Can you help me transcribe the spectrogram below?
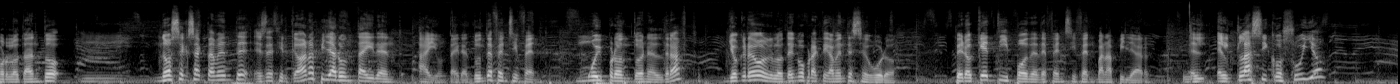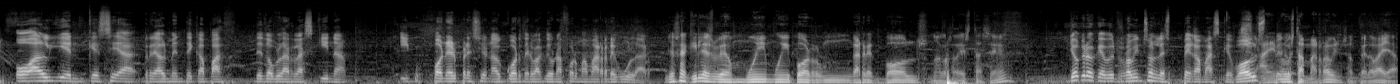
Por lo tanto, mm, no sé exactamente, es decir, que van a pillar un Tyrant, hay un Tyrant, un defensive end muy pronto en el draft. Yo creo que lo tengo prácticamente seguro. Pero ¿qué tipo de defensive end van a pillar? ¿El, el clásico suyo? ¿O alguien que sea realmente capaz de doblar la esquina y poner presión al quarterback de una forma más regular? yo es que aquí les veo muy, muy por un Garrett Balls, una cosa de estas, ¿eh? Yo creo que Robinson les pega más que Balls. a mí pero me gusta más Robinson, pero vaya.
